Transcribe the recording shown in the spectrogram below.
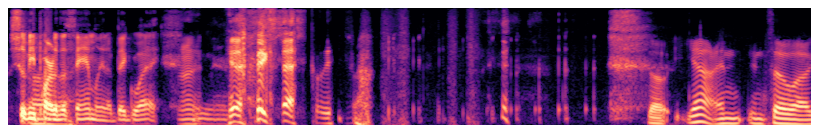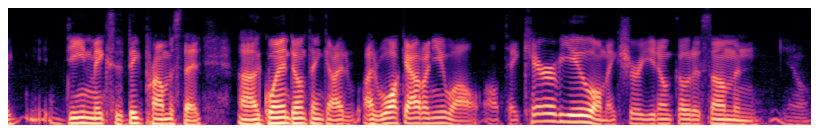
She'll be part of the Uh, family in a big way. Right. Yeah. Yeah, exactly. So yeah, and and so uh, Dean makes his big promise that uh, Gwen, don't think I'd I'd walk out on you. I'll I'll take care of you. I'll make sure you don't go to some and you know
